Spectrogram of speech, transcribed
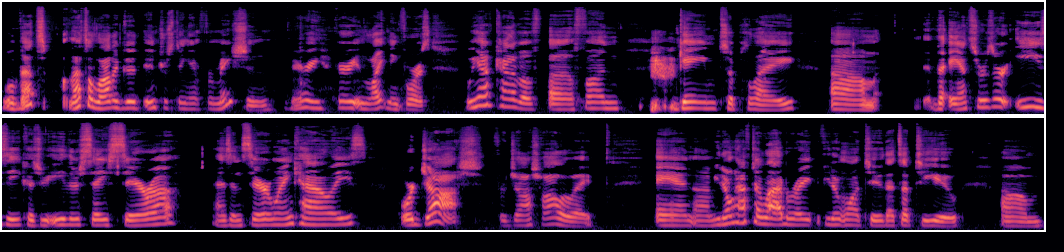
Well, that's that's a lot of good, interesting information. Very, very enlightening for us. We have kind of a, a fun game to play. Um, the answers are easy because you either say Sarah, as in Sarah Wayne Callies, or Josh for Josh Holloway. And um, you don't have to elaborate if you don't want to. That's up to you. Um,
